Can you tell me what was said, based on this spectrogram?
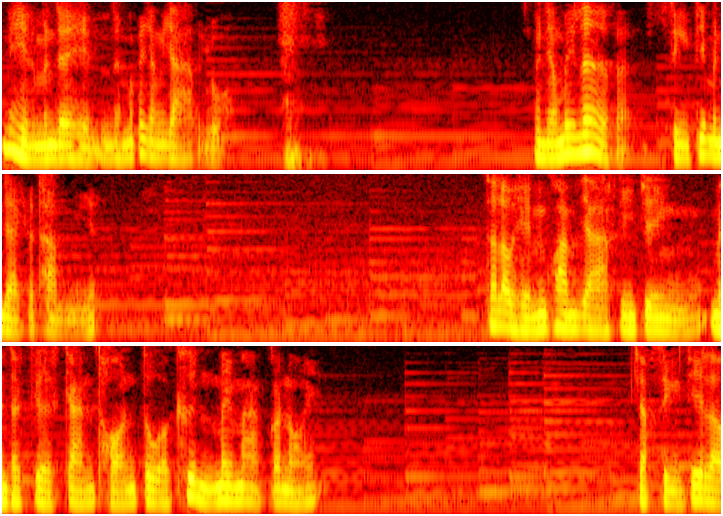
ไม่เห็นมันจะเห็นแต่มันก็ยังอยากอยู่ มันยังไม่เลิกอะสิ่งที่มันอยากจะทำอย่างเงี้ยถ้าเราเห็นความอยากจริง ๆ มันจะเกิดการถอนตัวขึ้นไม่มากก็น้อย จากสิ่งที่เรา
